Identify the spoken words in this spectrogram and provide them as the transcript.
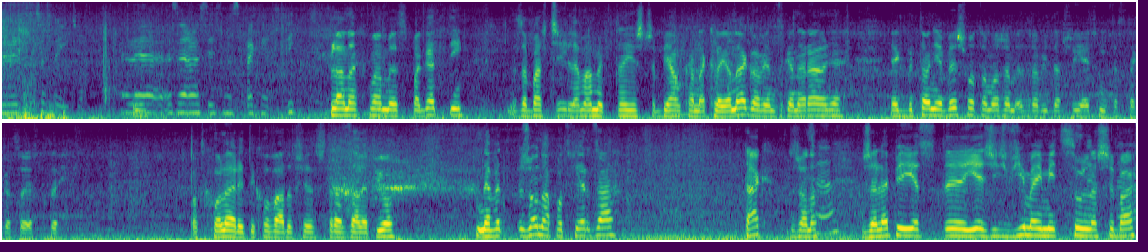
Zależy co wyjdzie. Ale zaraz jest na spaghetti. W planach mamy spaghetti. Zobaczcie ile mamy tutaj jeszcze białka naklejonego, więc generalnie jakby to nie wyszło, to możemy zrobić zawsze jajecznicę z tego co jest tutaj. Od cholery tych owadów się teraz zalepiło. Nawet żona potwierdza, tak, żona, że lepiej jest y, jeździć w zimę i mieć sól na szybach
